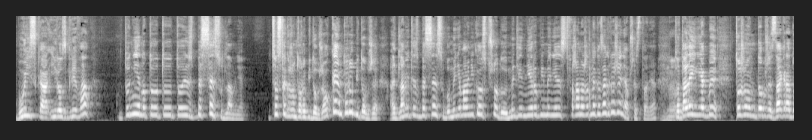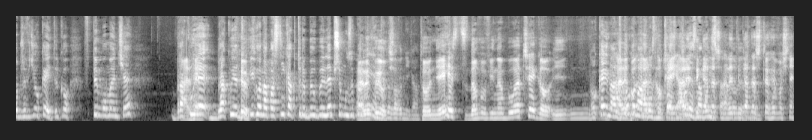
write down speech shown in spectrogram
boiska i rozgrywa, to nie, no to, to, to jest bez sensu dla mnie. I co z tego, że on to robi dobrze? Okej, on to robi dobrze, ale dla mnie to jest bez sensu, bo my nie mamy nikogo z przodu, my nie, nie robimy, nie stwarzamy żadnego zagrożenia przez to, nie? No. To dalej jakby to, że on dobrze zagra, dobrze widzi, okej, tylko w tym momencie brakuje, Ale- brakuje drugiego napastnika, który byłby lepszym uzupełnieniem Ale tego zawodnika. To nie jest znowu wina Bułaczego. I... No okej, no ale kogo bo- mamy ale- rozliczać? okej, No ale ty gadasz, no ale to ty wiesz, gadasz no. trochę właśnie,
